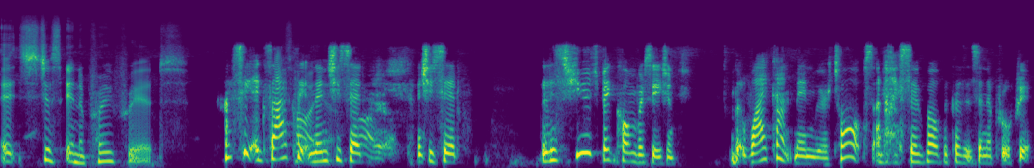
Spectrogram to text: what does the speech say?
it's just inappropriate. I see exactly. And then she said, and she said, this huge big conversation. But why can't men wear tops? And I said, well, because it's inappropriate.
